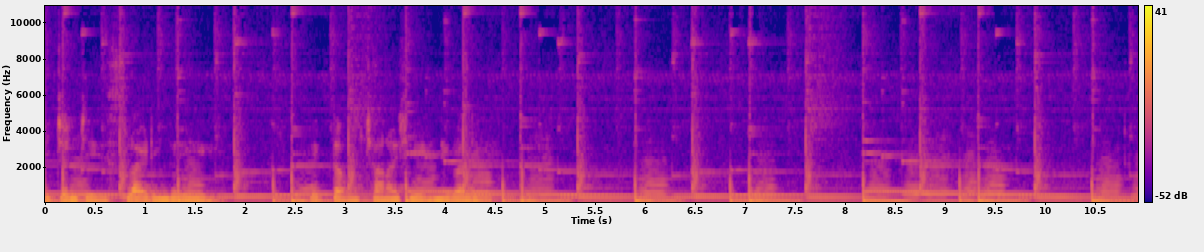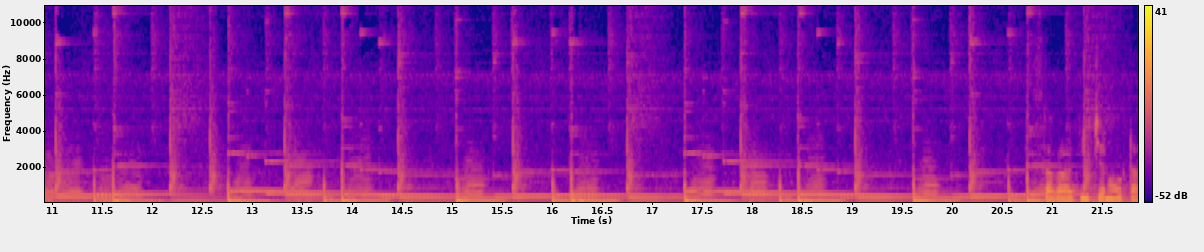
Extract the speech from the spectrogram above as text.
किचनची स्लायडिंगही एकदम छान अशी निघाली. सगळा किचन ओटा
